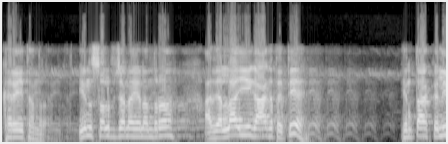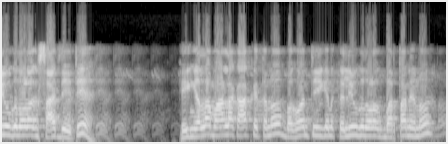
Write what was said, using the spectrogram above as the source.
ಖರೆ ಐತಿ ಅಂದ್ರು. ಇನ್ನು ಸ್ವಲ್ಪ ಜನ ಏನಂದ್ರು, ಅದೆಲ್ಲ ಈಗ ಆಗತೈತಿ? ಇಂಥ ಕಲಿಯುಗದೊಳಗೆ ಸಾಧ್ಯ ಐತಿ? ಹಿಂಗೆಲ್ಲ ಮಾಡ್ಲಾಕ ಆಕೈತೇನೋ ಭಗವಂತ ಈಗಿನ ಕಲಿಯುಗದೊಳಗೆ ಬರ್ತಾನೇನು?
